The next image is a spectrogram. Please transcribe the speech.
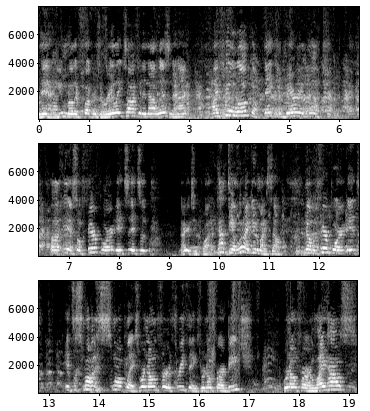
Man, you motherfuckers are really talking and not listening. I, I feel welcome. Thank you very much. Uh, yeah, so Fairport, it's it's a. Now you're too quiet. God damn, what I do to myself? No, but Fairport, it's it's a small it's a small place. We're known for three things. We're known for our beach. We're known for our lighthouse.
